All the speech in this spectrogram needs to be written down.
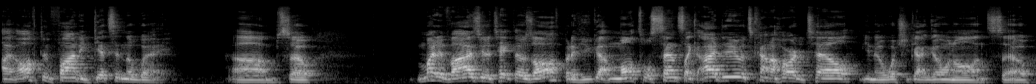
I often find it gets in the way. Um, so might advise you to take those off, but if you've got multiple scents like I do, it's kind of hard to tell, you know, what you got going on. So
